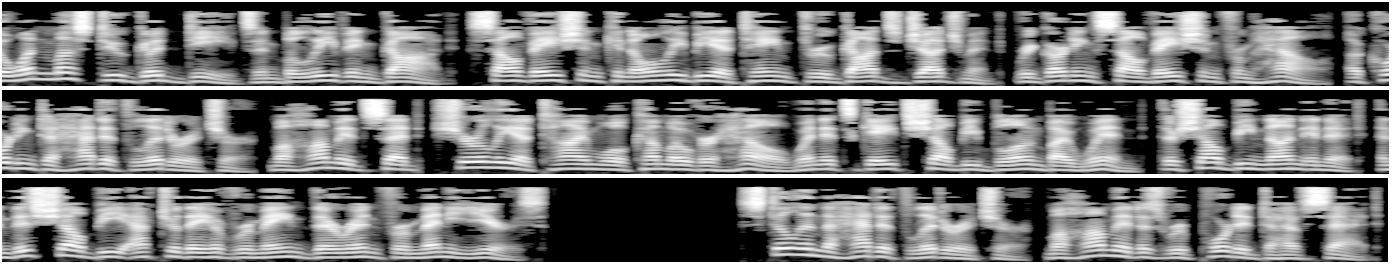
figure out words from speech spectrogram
Though one must do good deeds and believe in God, salvation can only be attained through God's judgment. Regarding salvation from hell, according to hadith literature, Muhammad said, Surely a time will come over hell when its gates shall be blown by wind, there shall be none in it, and this shall be after they have remained therein for many years. Still in the hadith literature, Muhammad is reported to have said,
